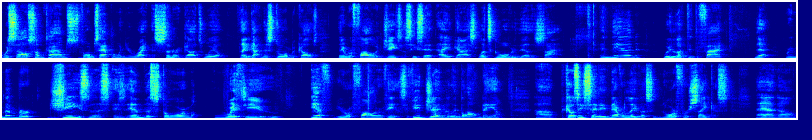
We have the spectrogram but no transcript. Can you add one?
And we saw sometimes storms happen when you're right in the center of God's will. They got in the storm because they were following Jesus. He said, Hey, guys, let's go over to the other side. And then we looked at the fact that remember, Jesus is in the storm with you if you're a follower of His, if you genuinely belong to Him. Uh, because He said He'd never leave us nor forsake us. And um,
